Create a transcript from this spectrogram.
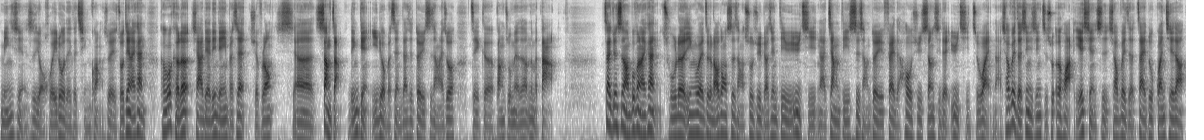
明显是有回落的一个情况。所以昨天来看，可口可乐下跌零点一 percent，雪佛龙呃上涨零点一六 percent，但是对于市场来说，这个帮助没有到那么大。债券市场部分来看，除了因为这个劳动市场数据表现低于预期，那降低市场对于 Fed 后续升息的预期之外，那消费者信心指数恶化也显示消费者再度关切到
